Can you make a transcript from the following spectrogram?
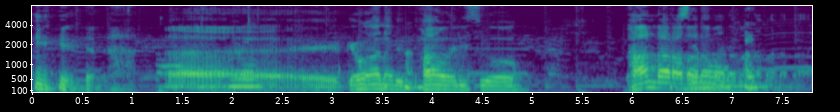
Eh, Qué buena e e ee, mi power hizo. Panda rabana bana bana bana bana.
